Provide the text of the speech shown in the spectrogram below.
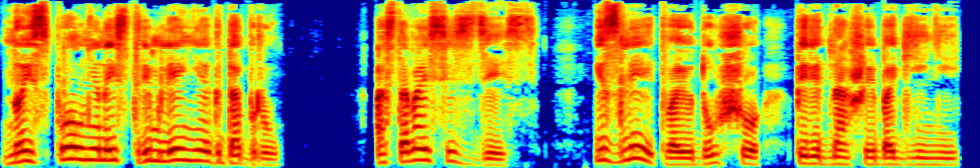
но исполненный стремления к добру. Оставайся здесь, излей твою душу перед нашей богиней,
